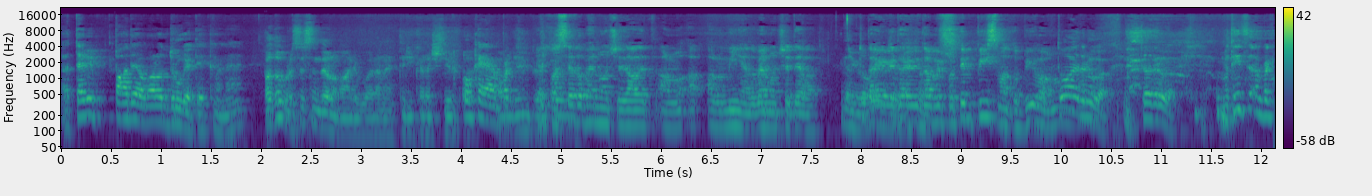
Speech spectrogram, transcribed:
Eh, tebi padejo malo druge tekme, ne. Pa dobro, vse sem delal Maribora, ne trikrat, štirikrat. Okej, ampak- Je pa vse dobe noče delati alu, a- aluminija, dobe noče delati. Da, da, da, da bi potem pisma dobival. No? To je drugo. To je drugo. Matic, ampak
